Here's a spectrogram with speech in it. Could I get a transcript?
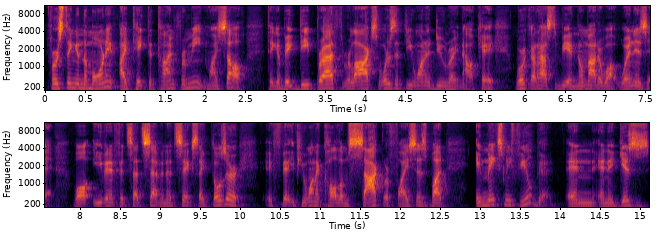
First thing in the morning, I take the time for me, myself. Take a big deep breath, relax. What is it that you want to do right now? Okay, workout has to be in no matter what. When is it? Well, even if it's at seven, at six, like those are, if, if you want to call them sacrifices, but it makes me feel good and and it gives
